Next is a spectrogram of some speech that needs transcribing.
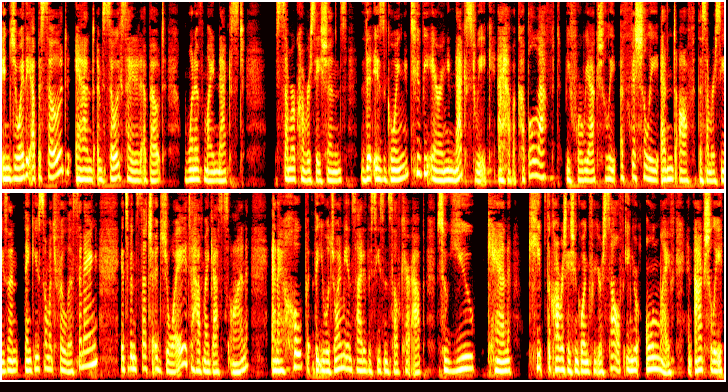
enjoy the episode. And I'm so excited about one of my next summer conversations that is going to be airing next week. I have a couple left before we actually officially end off the summer season. Thank you so much for listening. It's been such a joy to have my guests on and I hope that you will join me inside of the season self-care app so you can keep the conversation going for yourself in your own life and actually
